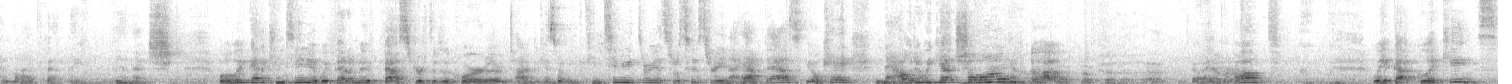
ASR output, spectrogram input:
I like that. They finished. Well, we've got to continue. We've got to move faster through the corridor of time because we're continuing through Israel's history, and I have to ask you, okay, now do we get shalom? Go ahead, fault. We've got good kings,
